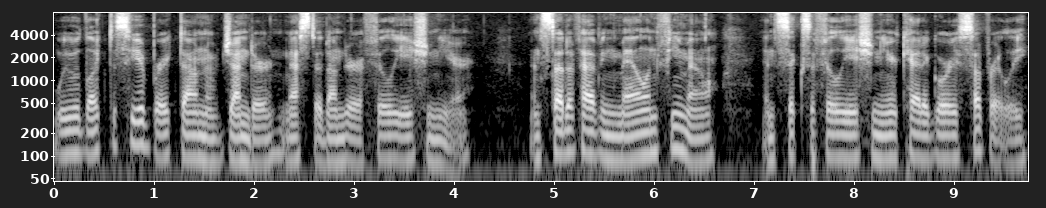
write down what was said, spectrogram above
we would like to see a breakdown of gender nested under affiliation year. Instead of having male and female and six affiliation year categories separately,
